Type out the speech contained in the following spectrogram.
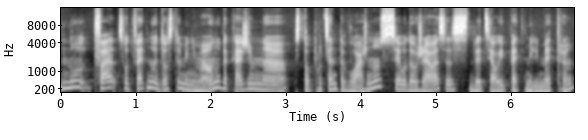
Но това съответно е доста минимално. Да кажем на 100% влажност се удължава с 2,5 мм,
